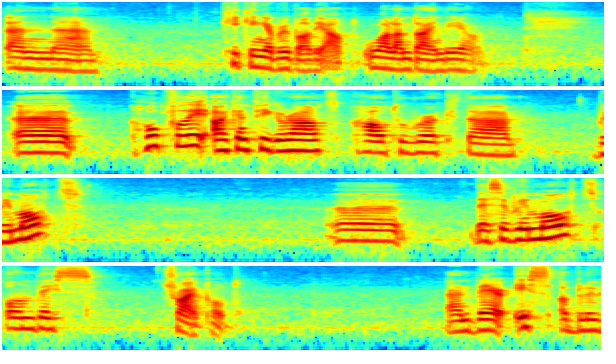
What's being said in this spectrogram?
than uh, kicking everybody out while I'm dyeing the yarn. Uh, hopefully I can figure out how to work the remote. Uh, there's a remote on this tripod. And there is a blue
